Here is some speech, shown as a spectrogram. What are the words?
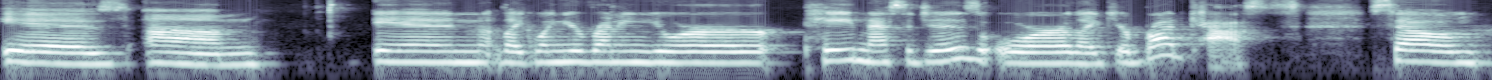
is um, in like when you're running your paid messages or like your broadcasts. So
